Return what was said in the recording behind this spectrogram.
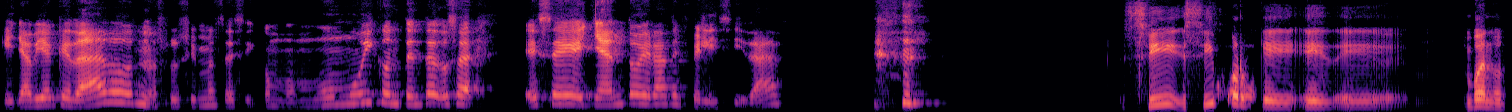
que ya había quedado, nos pusimos así como muy, muy contentas, o sea, ese llanto era de felicidad. Sí, sí, porque, eh, eh, bueno,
